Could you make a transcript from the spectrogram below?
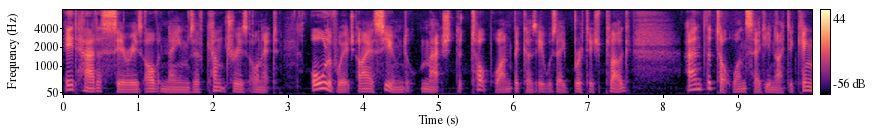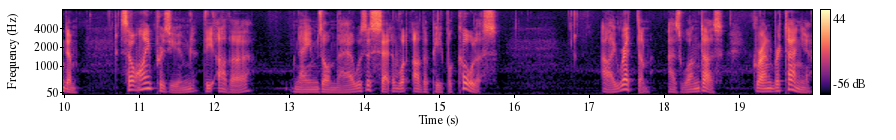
It had a series of names of countries on it all of which I assumed matched the top one because it was a British plug, and the top one said United Kingdom. So I presumed the other names on there was a set of what other people call us. I read them, as one does. Gran Britannia.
